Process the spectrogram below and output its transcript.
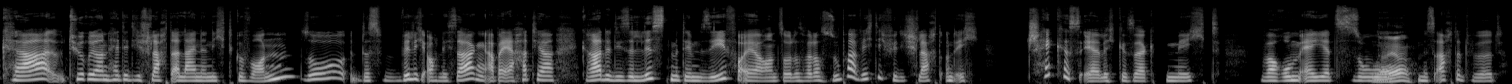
klar, Tyrion hätte die Schlacht alleine nicht gewonnen, so, das will ich auch nicht sagen, aber er hat ja gerade diese List mit dem Seefeuer und so, das war doch super wichtig für die Schlacht und ich check es ehrlich gesagt nicht, warum er jetzt so Naja. missachtet wird.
